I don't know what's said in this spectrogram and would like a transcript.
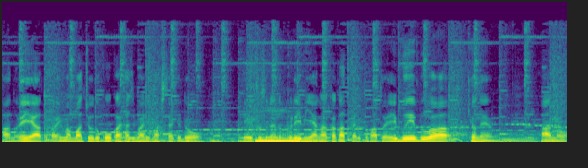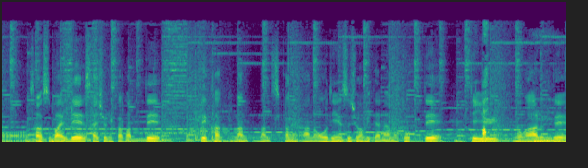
あのエアーとか今まあちょうど公開始まりましたけど、えー、とそれのプレミアがかかったりとかあとエブエブは去年あのサウスバイで最初にかかってでかなんなんですかねあのオーディエンス賞みたいなのを取ってっていうのがあるんで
